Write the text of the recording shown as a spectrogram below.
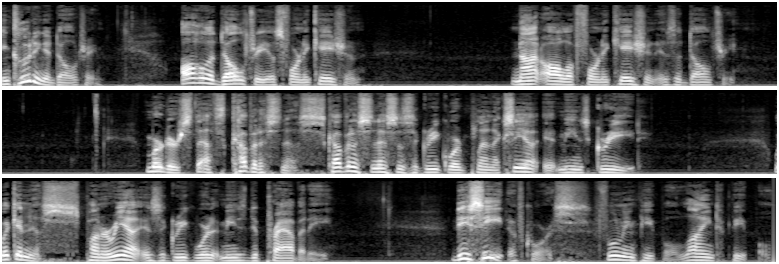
including adultery. All adultery is fornication. Not all of fornication is adultery. Murders, thefts, covetousness. Covetousness is the Greek word plenexia. It means greed. Wickedness, poneria, is a Greek word. that means depravity. Deceit, of course, fooling people, lying to people,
